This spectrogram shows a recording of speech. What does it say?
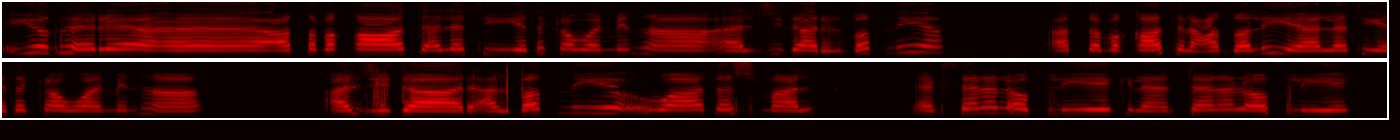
يظهر آه، الطبقات التي يتكون منها الجدار البطني الطبقات العضلية التي يتكون منها الجدار البطني وتشمل external oblique internal oblique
